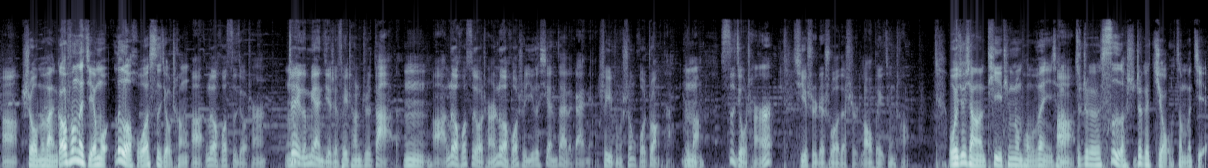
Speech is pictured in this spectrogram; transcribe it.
啊是我们晚高峰的节目《乐活四九城》。啊，乐活四九城，嗯这个面积是非常之大的。嗯，啊，乐活四九城，乐活是一个现在的概念，是一种生活状态，对吧？嗯四九城其实这说的是老北京城，我就想替听众朋友问一下，啊就这个四是这个九怎么解？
